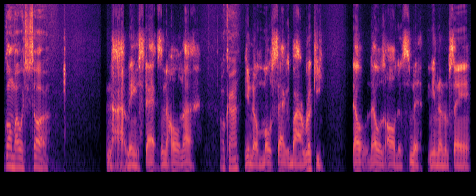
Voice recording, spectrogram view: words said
going by what you saw? Nah, I mean stats in the whole nine. Okay. You know, most sacks by a rookie. That, that was Aldon Smith. You know what I'm saying?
